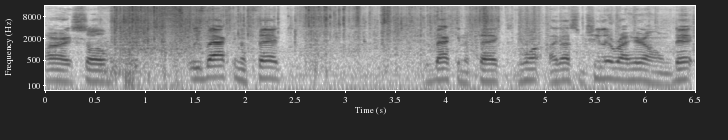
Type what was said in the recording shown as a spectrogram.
All right, so we back in effect. We back in effect. Want? I got some chile right here on deck.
